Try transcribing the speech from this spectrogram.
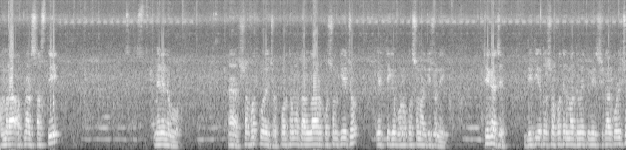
আমরা আপনার শাস্তি মেনে নেব। হ্যাঁ শপথ করেছ। প্রথমত আল্লাহর কসম খেয়েছো, এর থেকে বড় কসম আর কিছু নেই। ঠিক আছে? দ্বিতীয়ত শপথের মাধ্যমে তুমি স্বীকার করেছ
